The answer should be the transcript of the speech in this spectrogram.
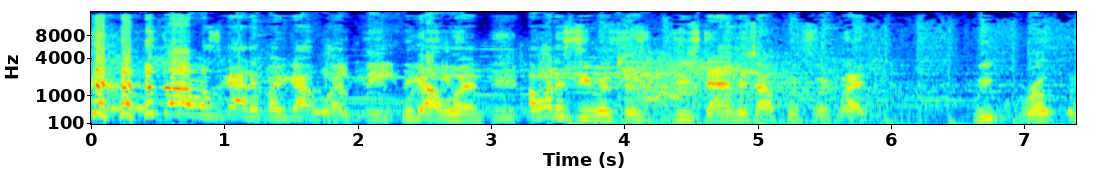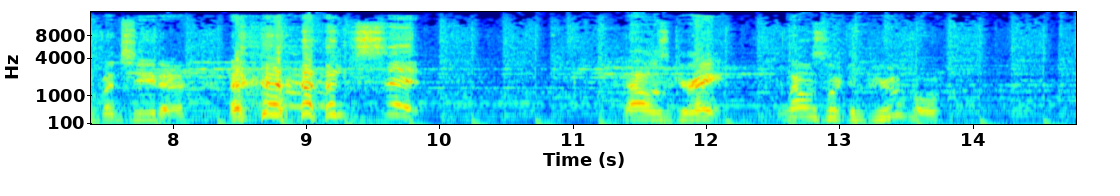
No! that almost got it, but we got one. We got one. I want to see what this, these damage outputs look like. We broke Vegeta. Shit. That was great. That was fucking beautiful.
